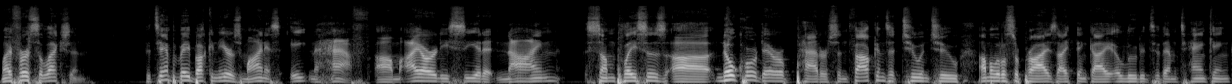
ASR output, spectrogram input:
My first selection, the Tampa Bay Buccaneers minus eight and a half. Um, I already see it at nine. Some places, uh, no Cordarrelle Patterson. Falcons at two and two. I'm a little surprised. I think I alluded to them tanking.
